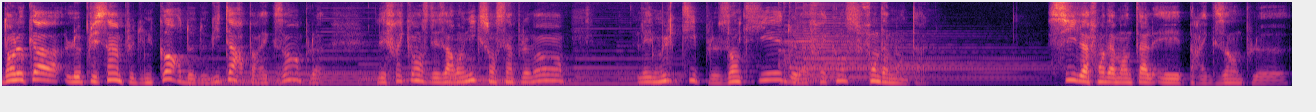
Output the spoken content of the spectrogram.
Dans le cas le plus simple d'une corde de guitare par exemple, les fréquences des harmoniques sont simplement les multiples entiers de la fréquence fondamentale. Si la fondamentale est par exemple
